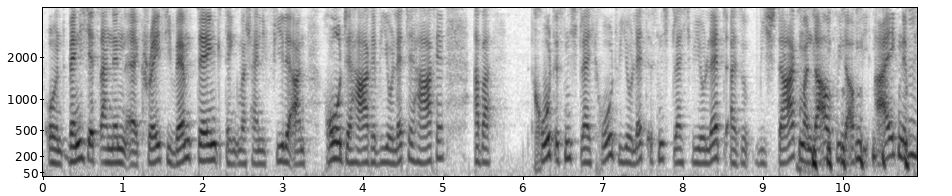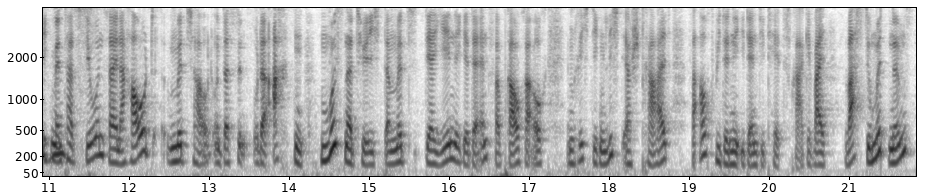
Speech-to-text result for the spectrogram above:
Und wenn ich jetzt an den äh, Crazy Vamp denke, denken wahrscheinlich viele an rote Haare, violette Haare, aber Rot ist nicht gleich rot, Violett ist nicht gleich Violett. Also wie stark man da auch wieder auf die eigene mhm. Pigmentation seiner Haut mitschaut und das sind oder achten muss natürlich, damit derjenige, der Endverbraucher auch im richtigen Licht erstrahlt, war auch wieder eine Identitätsfrage, weil was du mitnimmst,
